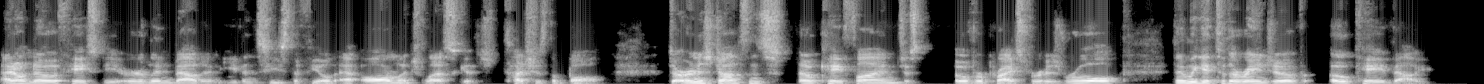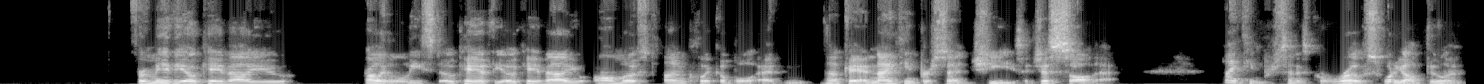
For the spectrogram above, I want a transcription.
I don't know if Hasty or Lynn Bowden even sees the field at all, much less gets touches the ball. D'Ernest Johnson's okay, fine, just overpriced for his role. Then we get to the range of okay value. For me, the okay value probably the least okay of the okay value, almost unclickable at okay at 19% cheese. I just saw that. 19% is gross. What are y'all doing?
